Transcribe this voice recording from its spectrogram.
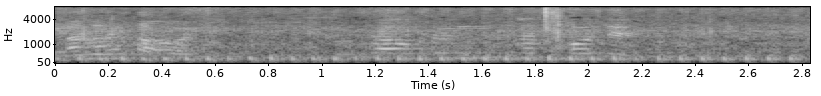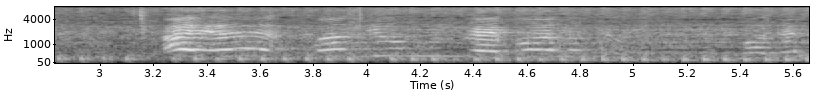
Anong taon? 2000 plus model. Ay, ano, ma'am, yung Revo, ano model?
